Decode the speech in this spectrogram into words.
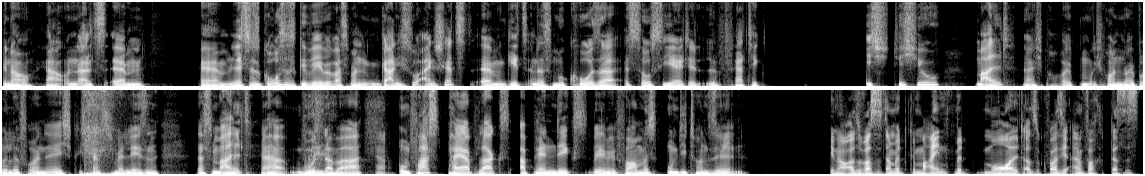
Genau, ja, und als ähm, ähm, letztes großes Gewebe, was man gar nicht so einschätzt, ähm, geht es in das Mucosa Associated Lymphatic Tissue. Malt, ja, ich brauche ich brauch eine neue Brille, Freunde, ich, ich kann es nicht mehr lesen. Das Malt, ja, wunderbar, Ja. umfasst Pyreplax, Appendix, Vermiformis und die Tonsillen. Genau, also was ist damit gemeint mit Malt? Also quasi einfach, das ist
